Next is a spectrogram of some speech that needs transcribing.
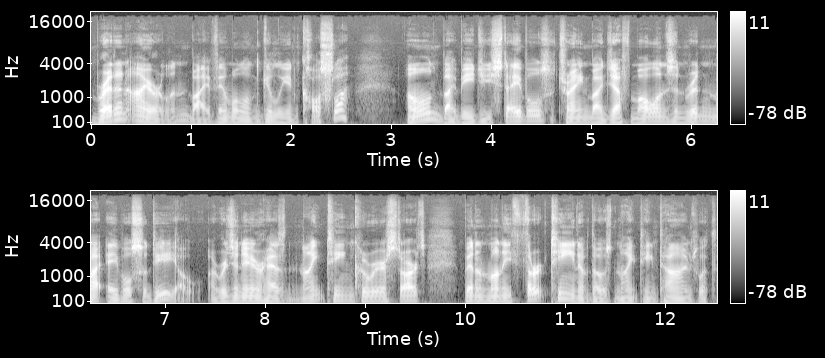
bred in Ireland by Vimmel and Gillian Kosla, owned by BG Stables, trained by Jeff Mullins, and ridden by Abel Cedillo. Originaire has 19 career starts, been on money 13 of those 19 times, with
